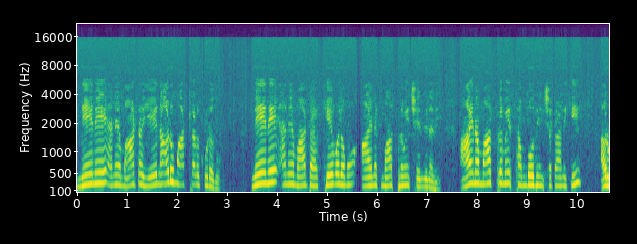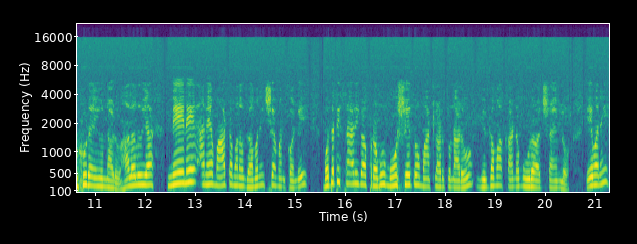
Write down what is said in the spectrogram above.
నేనే అనే మాట ఏనాడు మాట్లాడకూడదు. నేనే అనే మాట కేవలము ఆయనకు మాత్రమే చెందినది. ఆయన మాత్రమే సంబోధించటానికి అర్హుడై ఉన్నాడు. హలలుయ నేనే అనే మాట మనం గమనించామనుకోండి మొదటిసారిగా ప్రభు మోషేతో మాట్లాడుతున్నాడు నిర్గమాకాండ మూడో అధ్యాయంలో. ఏమని?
